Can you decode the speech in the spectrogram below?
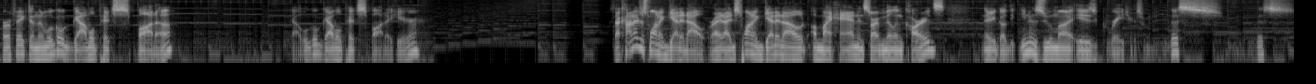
perfect and then we'll go gavel pitch spada yeah we'll go gavel pitch spada here I kind of just want to get it out, right? I just want to get it out of my hand and start milling cards. And There you go. The Inazuma is great here. So we're going to do this. Do this.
